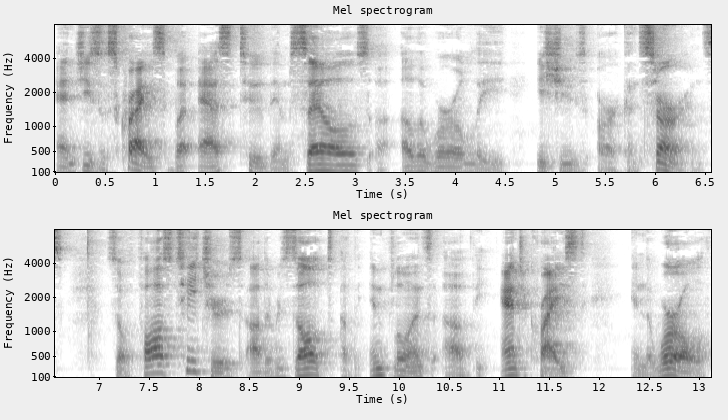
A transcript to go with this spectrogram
and Jesus Christ, but as to themselves or otherworldly issues or concerns. So false teachers are the result of the influence of the Antichrist in the world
